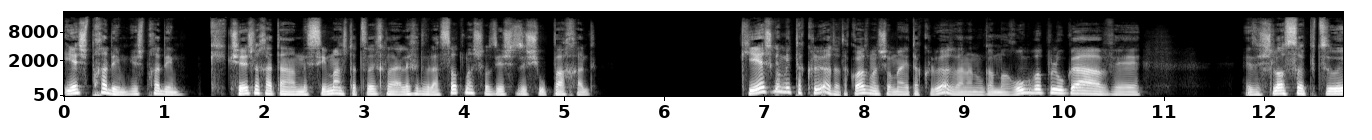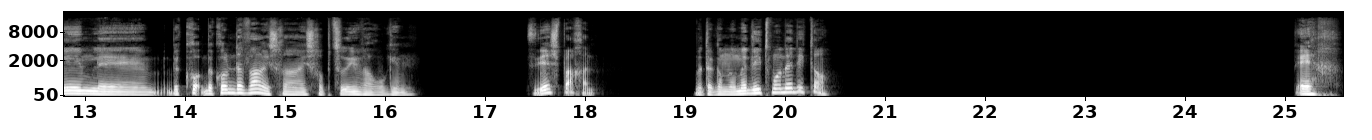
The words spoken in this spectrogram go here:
יש פחדים יש פחדים כי כשיש לך את המשימה שאתה צריך ללכת ולעשות משהו אז יש איזשהו פחד. כי יש גם התקלויות אתה כל הזמן שומע התקלויות והיה לנו גם הרוג בפלוגה ו... איזה 13 פצועים ל... בכל, בכל דבר יש לך יש לך פצועים והרוגים. אז יש פחד. ואתה גם לומד להתמודד איתו. איך?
